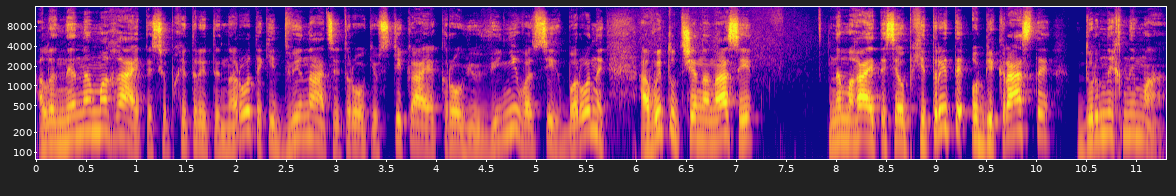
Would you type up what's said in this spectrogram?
Але не намагайтесь обхитрити народ, який 12 років стікає кров'ю в війні, вас всіх боронить, а ви тут ще на нас і намагаєтеся обхитрити, обікрасти, дурних нема.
